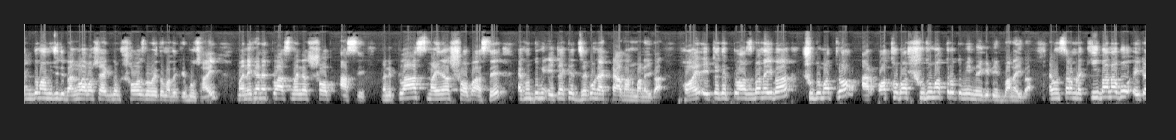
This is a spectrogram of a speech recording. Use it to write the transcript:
একদম আমি যদি বাংলা ভাষা একদম সহজভাবে তোমাদেরকে বুঝাই মানে এখানে প্লাস মাইনাস সব আছে। মানে প্লাস মাইনাস সব আছে। এখন তুমি এটাকে যে কোনো একটা আধান বানাইবা। হয় এটাকে প্লাস বানাইবা শুধুমাত্র, আর অথবা শুধুমাত্র তুমি নেগেটিভ বানাইবা। এখন স্যার আমরা কি বানাবো এটা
